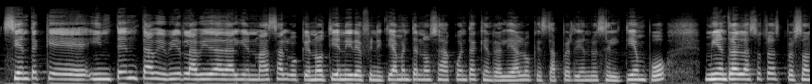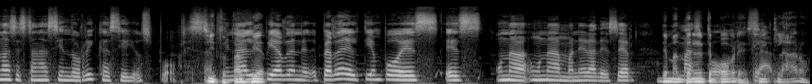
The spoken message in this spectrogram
siente que intenta vivir la vida de alguien más, algo que no tiene y definitivamente no se da cuenta que en realidad lo que está perdiendo es el tiempo, mientras las otras personas están haciendo ricas y ellos pobres. al final pierden el, perder el tiempo es, es una, una manera de ser. De mantenerte pobre, sí, claro.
